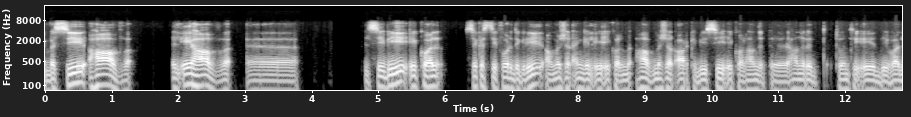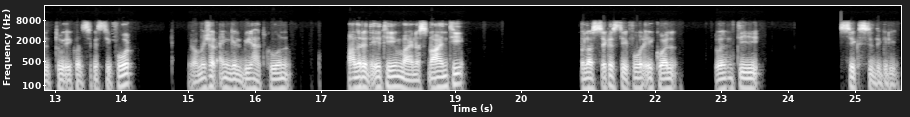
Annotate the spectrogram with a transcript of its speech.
يبقى السي هاف الاي هاف السي بي ايكوال 64 degree أو measure angle A equal half measure arc BC equal 128 divided 2 equal 64 يبقى measure angle B هتكون 180 90 plus 64 equal 26 degree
